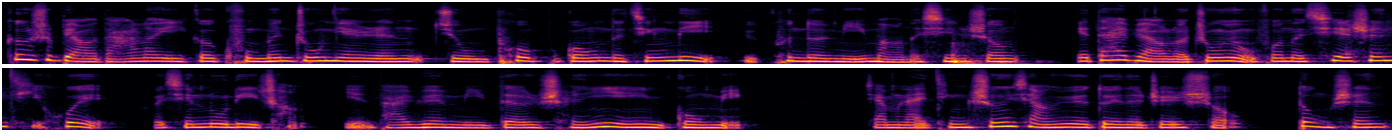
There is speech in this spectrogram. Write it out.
更是表达了一个苦闷中年人窘迫不公的经历与困顿迷茫的心声，也代表了钟永峰的切身体会和心路历程，引发乐迷的沉吟与共鸣。下面来听声响乐队的这首《动身》。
